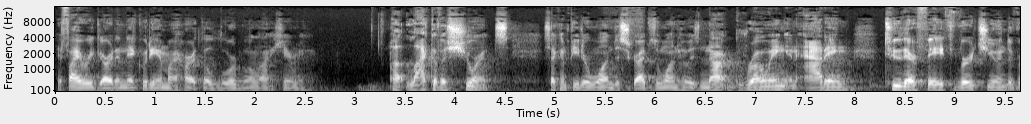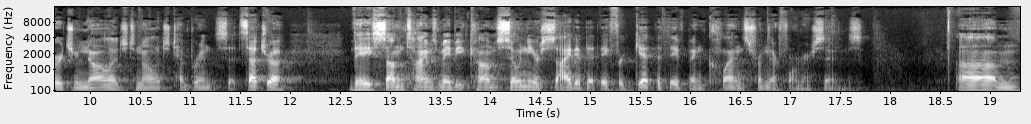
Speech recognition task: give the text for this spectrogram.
If I regard iniquity in my heart, the Lord will not hear me. Uh, lack of assurance. 2 Peter 1 describes the one who is not growing and adding to their faith virtue, and to virtue knowledge, to knowledge temperance, etc. They sometimes may become so nearsighted that they forget that they've been cleansed from their former sins. Um,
